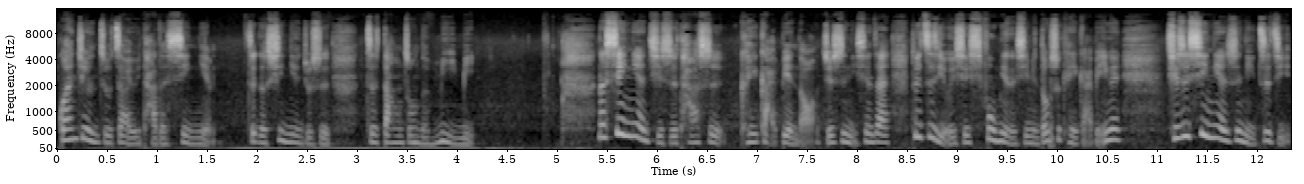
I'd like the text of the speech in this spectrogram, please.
关键就在于他的信念。这个信念就是这当中的秘密。那信念其实它是可以改变的哦，就是你现在对自己有一些负面的信念都是可以改变，因为其实信念是你自己，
